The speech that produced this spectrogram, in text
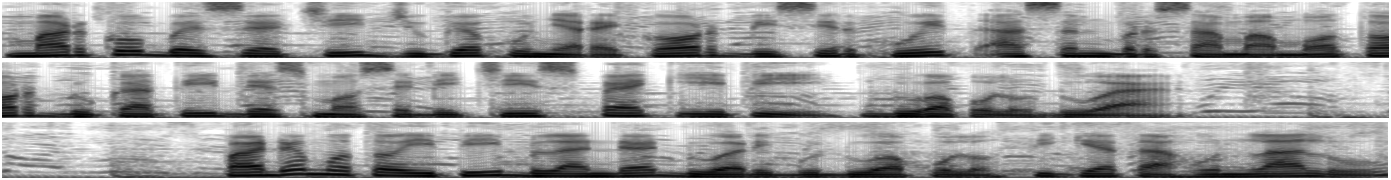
Marco Bezzecchi juga punya rekor di sirkuit Asen bersama motor Ducati Desmosedici Spec EP 22. Pada MotoGP Belanda 2023 tahun lalu,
